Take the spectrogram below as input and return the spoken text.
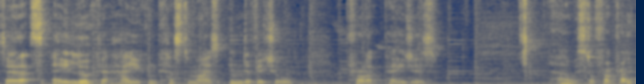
So that's a look at how you can customize individual product pages uh, with Storefront Pro.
